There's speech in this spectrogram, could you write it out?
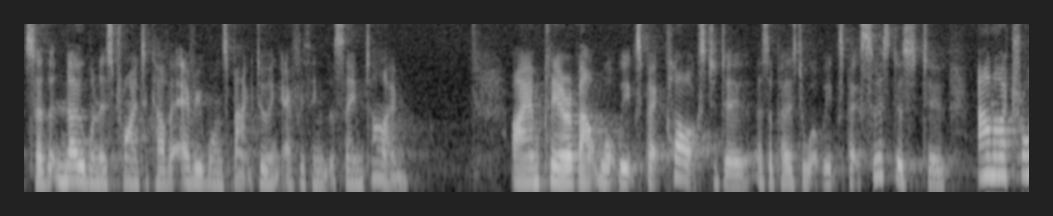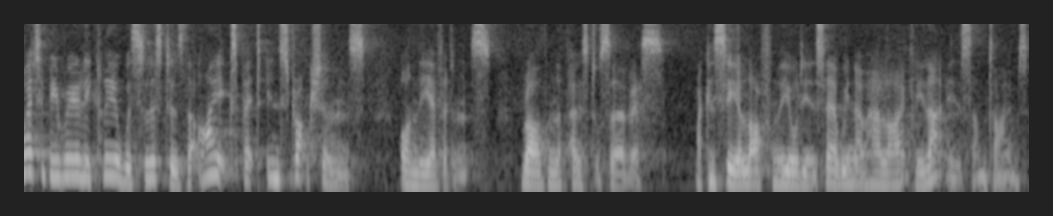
so that no one is trying to cover everyone's back doing everything at the same time. I am clear about what we expect clerks to do as opposed to what we expect solicitors to do. And I try to be really clear with solicitors that I expect instructions on the evidence rather than the postal service. I can see a laugh from the audience there. We know how likely that is sometimes.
